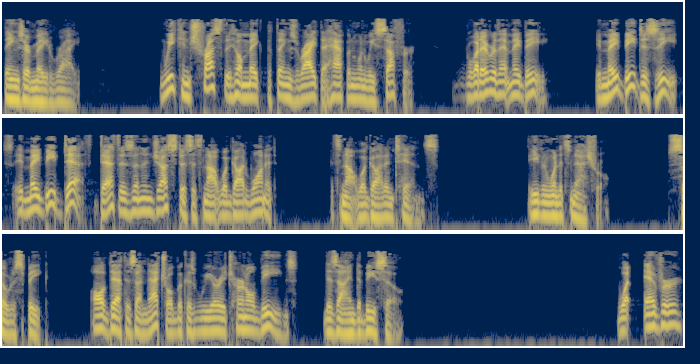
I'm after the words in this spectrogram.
Things are made right we can trust that He'll make the things right that happen when we suffer, whatever that may be. It may be disease. It may be death. Death is an injustice. It's not what God wanted. It's not what God intends. Even when it's natural, so to speak. All death is unnatural because we are eternal beings designed to be so. Whatever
